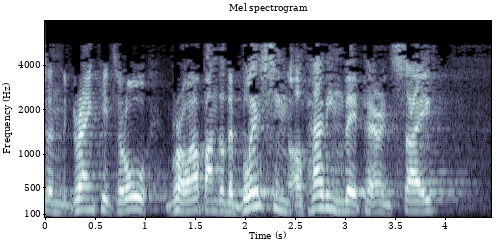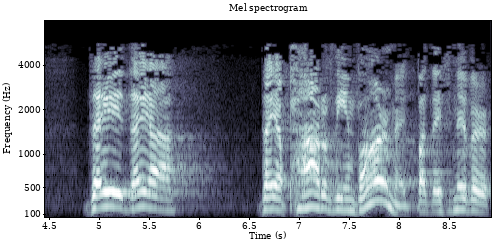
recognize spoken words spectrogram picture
and the grandkids all grow up under the blessing of having their parents saved, they, they, are, they are part of the environment, but they've never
